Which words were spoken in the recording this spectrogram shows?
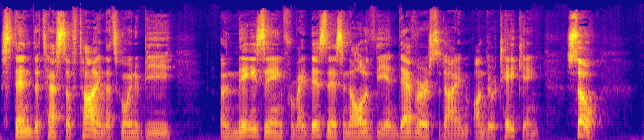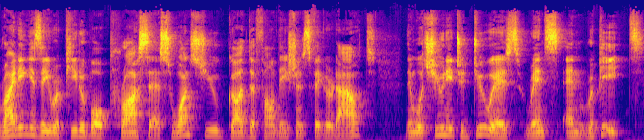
stand the test of time, that's going to be amazing for my business and all of the endeavors that I'm undertaking. So, writing is a repeatable process. Once you got the foundations figured out, then what you need to do is rinse and repeat.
